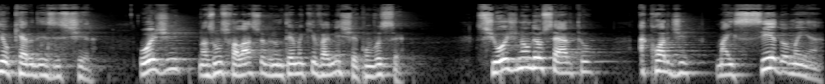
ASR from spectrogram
e eu quero desistir. Hoje nós vamos falar sobre um tema que vai mexer com você. Se hoje não deu certo, acorde mais cedo amanhã.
